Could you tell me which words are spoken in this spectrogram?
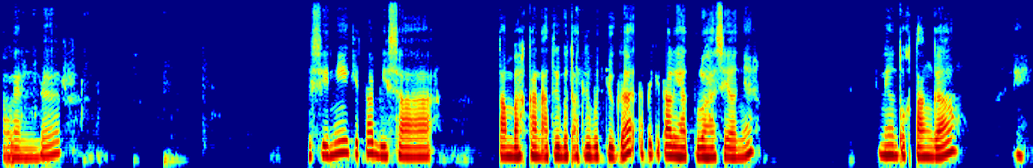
Kalender. Sini kita bisa tambahkan atribut-atribut juga, tapi kita lihat dulu hasilnya. Ini untuk tanggal. Nih,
